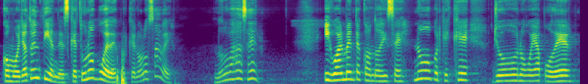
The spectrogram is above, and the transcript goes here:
Como ya tú entiendes que tú no puedes porque no lo sabes, no lo vas a hacer. Igualmente cuando dices, no, porque es que yo no voy a poder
